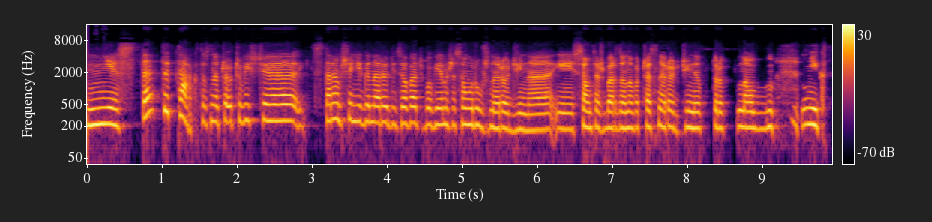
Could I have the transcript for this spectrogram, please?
Niestety tak, to znaczy oczywiście staram się nie generalizować, bo wiem, że są różne rodziny i są też bardzo nowoczesne rodziny, w których no, nikt,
